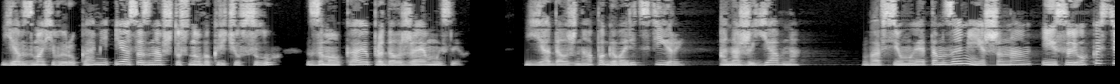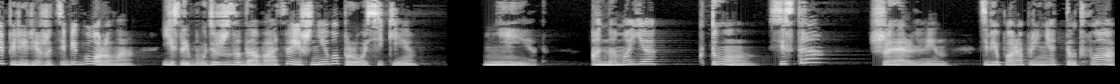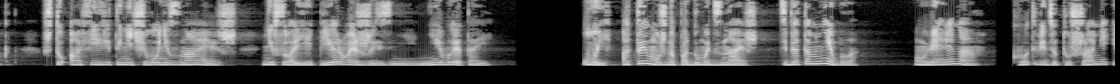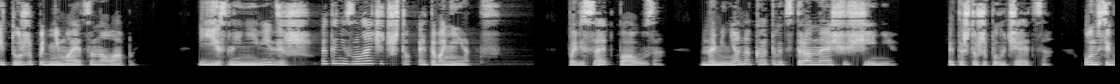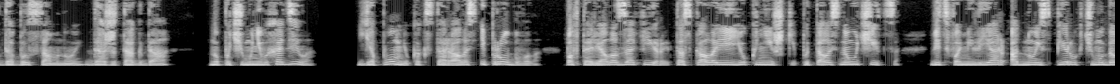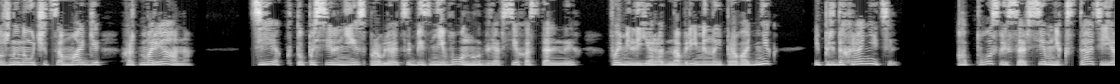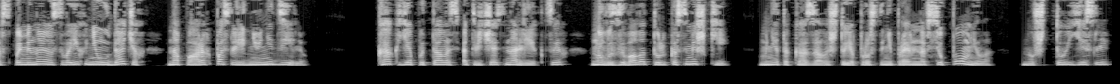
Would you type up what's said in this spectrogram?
Я взмахиваю руками и, осознав, что снова кричу вслух, замолкаю, продолжая в мыслях. «Я должна поговорить с Фирой. Она же явно...» «Во всем этом замешана и с легкостью перережет тебе горло, если будешь задавать лишние вопросики». «Нет, она моя... Кто? Сестра?» Шерлин, тебе пора принять тот факт, что о Фире ты ничего не знаешь, ни в своей первой жизни, ни в этой. Ой, а ты, можно подумать, знаешь, тебя там не было. Уверена? Кот ведет ушами и тоже поднимается на лапы. Если не видишь, это не значит, что этого нет. Повисает пауза. На меня накатывает странное ощущение, это что же получается? Он всегда был со мной, даже тогда, но почему не выходила? Я помню, как старалась и пробовала, повторяла Зафирой, таскала ее книжки, пыталась научиться, ведь фамильяр – одно из первых, чему должны научиться маги Хартмариана. Те, кто посильнее, справляются без него, но для всех остальных фамильяр одновременно и проводник, и предохранитель. А после, совсем не кстати, я вспоминаю о своих неудачах на парах последнюю неделю. Как я пыталась отвечать на лекциях, но вызывала только смешки. Мне-то казалось, что я просто неправильно все помнила. Но что если...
